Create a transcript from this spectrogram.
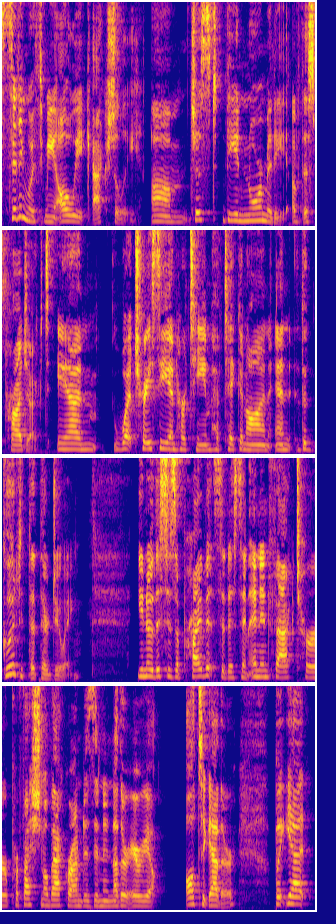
sitting with me all week, actually. Um, just the enormity of this project and what Tracy and her team have taken on and the good that they're doing. You know, this is a private citizen, and in fact, her professional background is in another area altogether. But yet,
